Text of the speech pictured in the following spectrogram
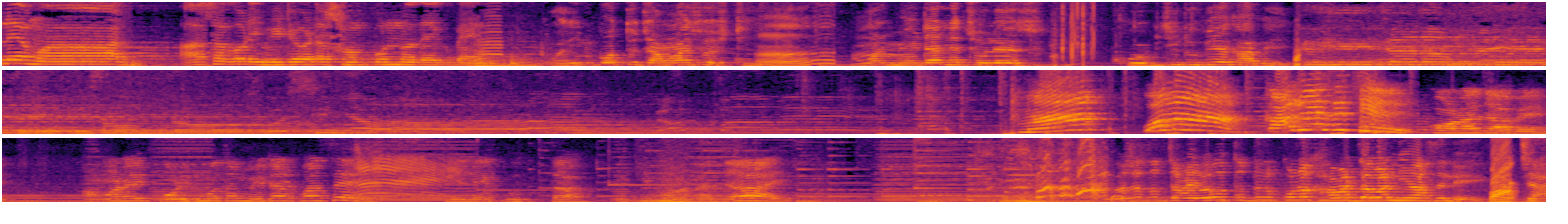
ডিসক্লেমার আশা করি ভিডিওটা সম্পূর্ণ দেখবেন। কদিন পর তো জামাই ষষ্ঠী। আমার মেয়েটা নিয়ে চলে এসো। কবজি ডুবিয়ে খাবে। মা ও মা কাল এসেছে। করা যাবে। আমার এই পরির মতো মেয়েটার পাশে কেলে কুত্তা। কি মানা যায়? তো যাই হোক তোদের কোনো খাবার দাবার নিয়ে আসেনি। যা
